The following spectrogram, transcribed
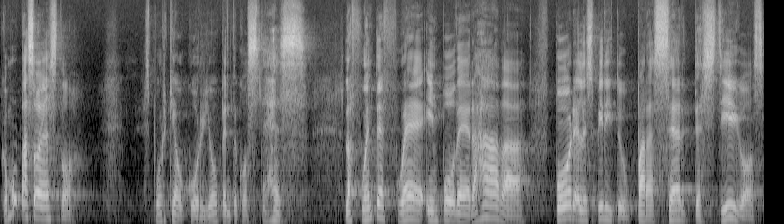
¿Cómo pasó esto? Es porque ocurrió Pentecostés. La fuente fue empoderada por el Espíritu para ser testigos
